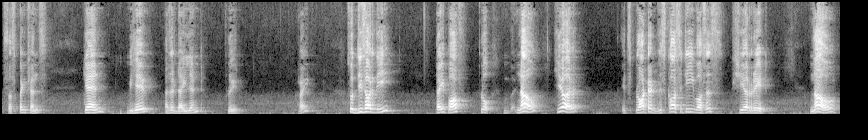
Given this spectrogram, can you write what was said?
suspensions can behave as a dilatant fluid, right. So, these are the type of flow. Now, here it is plotted viscosity versus shear rate. Now,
